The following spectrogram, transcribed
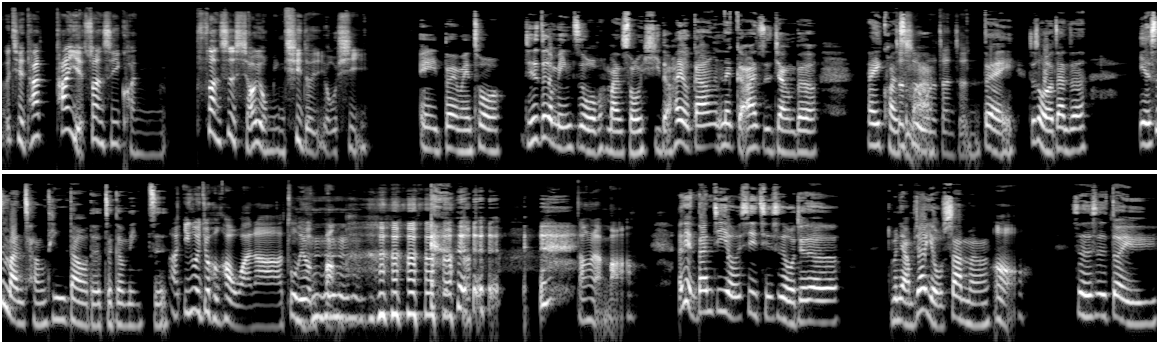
而且它它也算是一款算是小有名气的游戏，诶，对，没错，其实这个名字我蛮熟悉的，还有刚刚那个阿紫讲的那一款什么、啊？这是我的战争，对，这是我的战争。也是蛮常听到的这个名字啊，因为就很好玩啊，做的又很棒，当然嘛。而且单机游戏其实我觉得怎么讲比较友善吗？哦，这是对于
